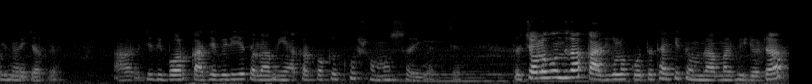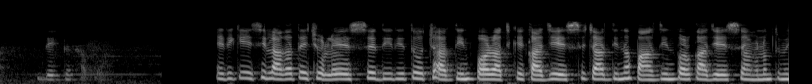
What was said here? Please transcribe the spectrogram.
দিন হয়ে যাবে। আর যদি বর কাজে বেরিয়ে, তাহলে আমি একার পক্ষে খুব সমস্যা হয়ে যাচ্ছে। তো চলো বন্ধুরা, কাজগুলো করতে থাকি, তোমরা আমার ভিডিওটা দেখতে থাকো। এদিকে এসি লাগাতে চলে এসছে। দিদি তো চার দিন পর আজকে কাজে এসছে, চার দিন না পাঁচ দিন পর কাজে এসছে। আমি বললাম, তুমি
